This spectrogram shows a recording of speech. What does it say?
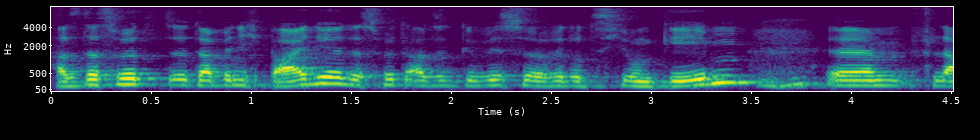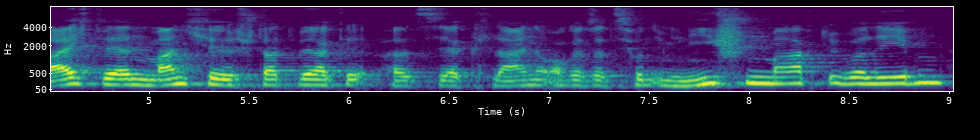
Also das wird, äh, da bin ich bei dir, das wird also eine gewisse Reduzierung geben. Mhm. Ähm, vielleicht werden manche Stadtwerke als sehr kleine Organisation im Nischenmarkt überleben.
